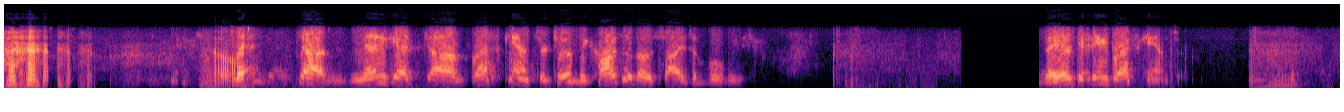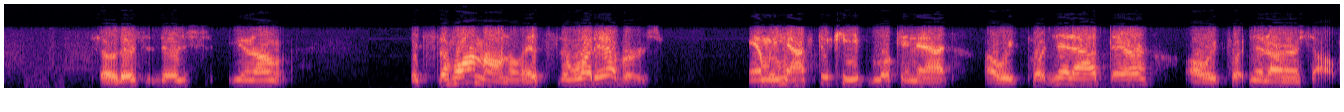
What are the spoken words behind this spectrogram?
so Men get uh, men get uh, breast cancer too because of those size of boobies. They are getting breast cancer. mhm. So there's there's you know it's the hormonal, it's the whatevers. And we have to keep looking at are we putting it out there or are we putting it on ourselves?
